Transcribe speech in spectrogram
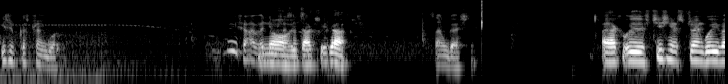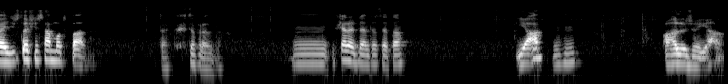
i szybko sprzęgło. No i trzeba będzie No i tak się gasi. Sam gaśnie. A jak y, wciśniesz sprzęgło i wejdziesz, to się sam odpala. Tak, to prawda. Mm, wsiadaj do MTZ-a. Ja? Mhm. Ale że ja.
